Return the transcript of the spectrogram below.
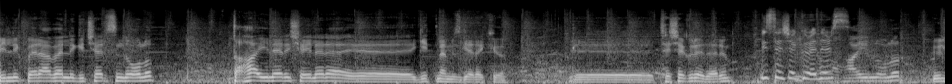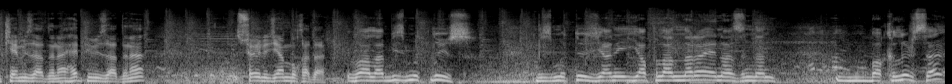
birlik beraberlik içerisinde olup daha ileri şeylere e, gitmemiz gerekiyor. E, teşekkür ederim. Biz teşekkür ederiz. Hayırlı olur. Ülkemiz adına, hepimiz adına söyleyeceğim bu kadar. Valla biz mutluyuz. Biz mutluyuz. Yani yapılanlara en azından bakılırsa eee,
